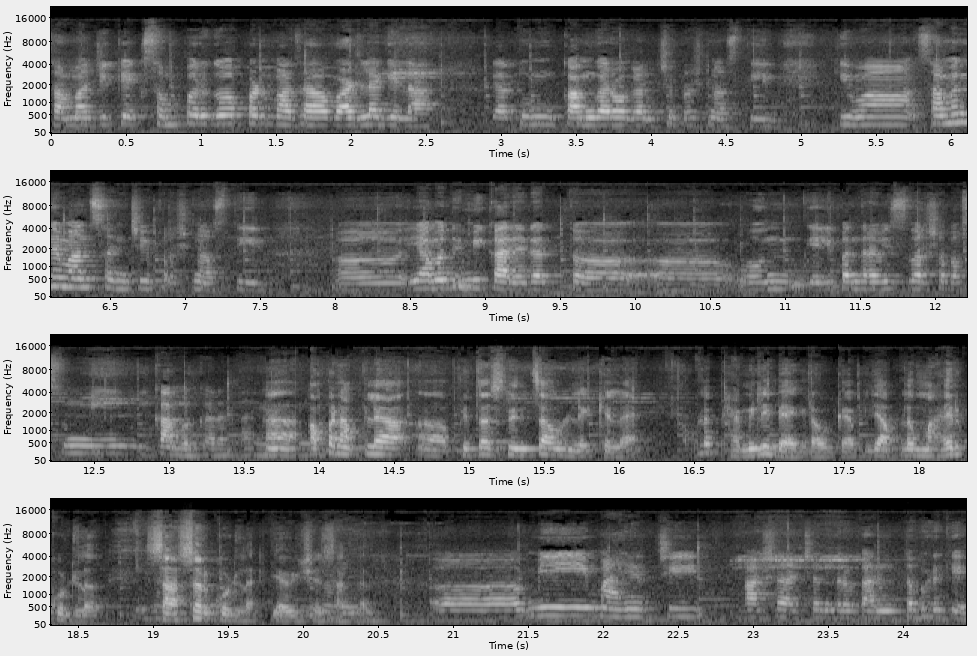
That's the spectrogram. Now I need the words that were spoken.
सामाजिक एक संपर्क पण माझा वाढला गेला. त्यातून कामगार वर्गांचे प्रश्न असतील किंवा सामान्य माणसांचे प्रश्न असतील. यामध्ये मी कार्यरत होऊन गेली पंधरा वीस वर्षापासून मी ही कामं करत आहे. आपण आपल्या पिताश्रींचा उल्लेख केला आहे आपलं फॅमिली बॅकग्राऊंड काय? म्हणजे आपलं माहेर कुठलं? सासर कुठलं? याविषयी सांगाल. मी माहेरची आशा चंद्रकांत भडके.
